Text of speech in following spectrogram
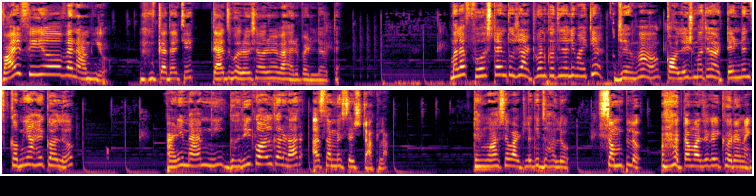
why fear when I'm here कदाचित त्याच भरोशावर मी बाहेर पडले होते. मला फर्स्ट टाइम तुझी आठवण कधी झाली माहितीये? जेव्हा कॉलेजमध्ये अटेंडन्स कमी आहे कळलं आणि मॅमनी घरी कॉल करणार असा मेसेज टाकला. तेव्हा असं वाटलं की झालं संपलं. आता माझं काही खरं नाही.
